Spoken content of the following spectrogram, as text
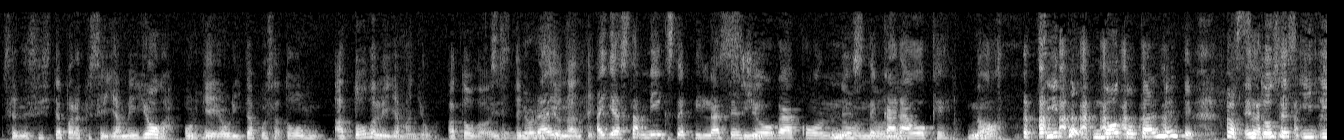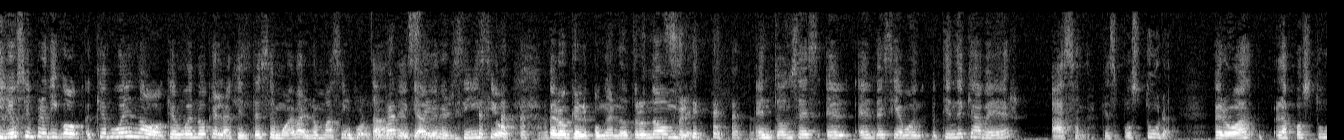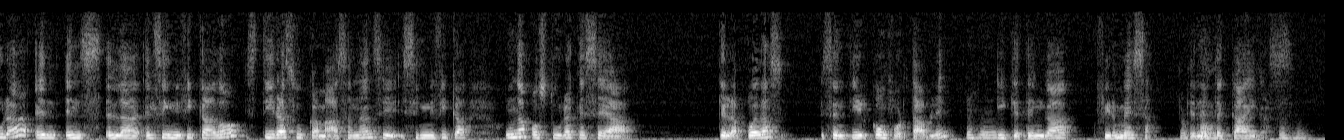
se necesita para que se llame yoga, porque ahorita pues a todo a todo le llaman yoga, a todo, es impresionante. Hay, hasta mix de pilates yoga con este karaoke, ¿no? Sí, no, totalmente. Entonces, y, yo siempre digo, qué bueno, qué bueno que la gente se mueva, es lo más importante, que haga ejercicio, pero que le pongan otro nombre. Entonces, él, él decía, bueno, tiene que haber asana, que es postura pero la postura, en, el significado, stira sukhamasanan, significa una postura que sea, que la puedas sentir confortable y que tenga firmeza, que no te caigas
